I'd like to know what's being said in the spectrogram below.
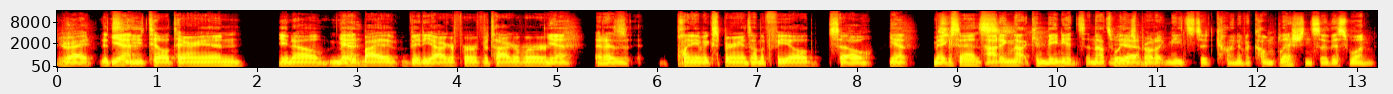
right? It's Yeah. utilitarian, you know, made Yeah. by a videographer, photographer yeah, that has plenty of experience on the field. So Yep. Makes Just sense. adding that convenience, and that's what Yeah. each product needs to kind of accomplish. And so this one,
